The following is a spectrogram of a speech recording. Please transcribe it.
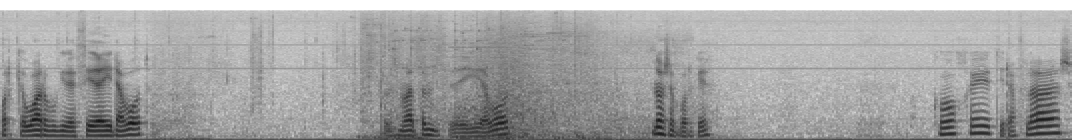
Porque Warwick decide ir a bot. Los matan, decide ir a bot. No sé por qué. Coge, tira flash.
